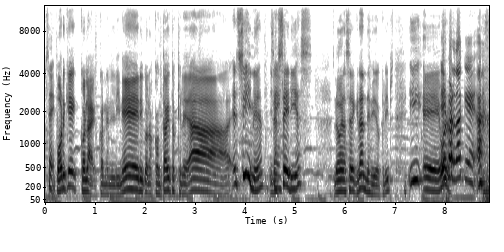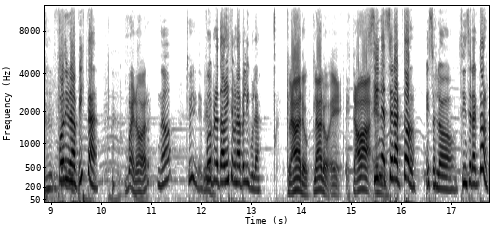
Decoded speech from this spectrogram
Sí. porque con, la, con el dinero y con los contactos que le da el cine y Sí. las series, logra hacer grandes videoclips. Y, ¿Es verdad que. ah, ¿Puedo una pista? bueno, a ver. ¿No? Sí, Fue diga. protagonista de una película. Claro, claro. eh, estaba. Sin en- ser actor. Eso es lo. Sin ser actor.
